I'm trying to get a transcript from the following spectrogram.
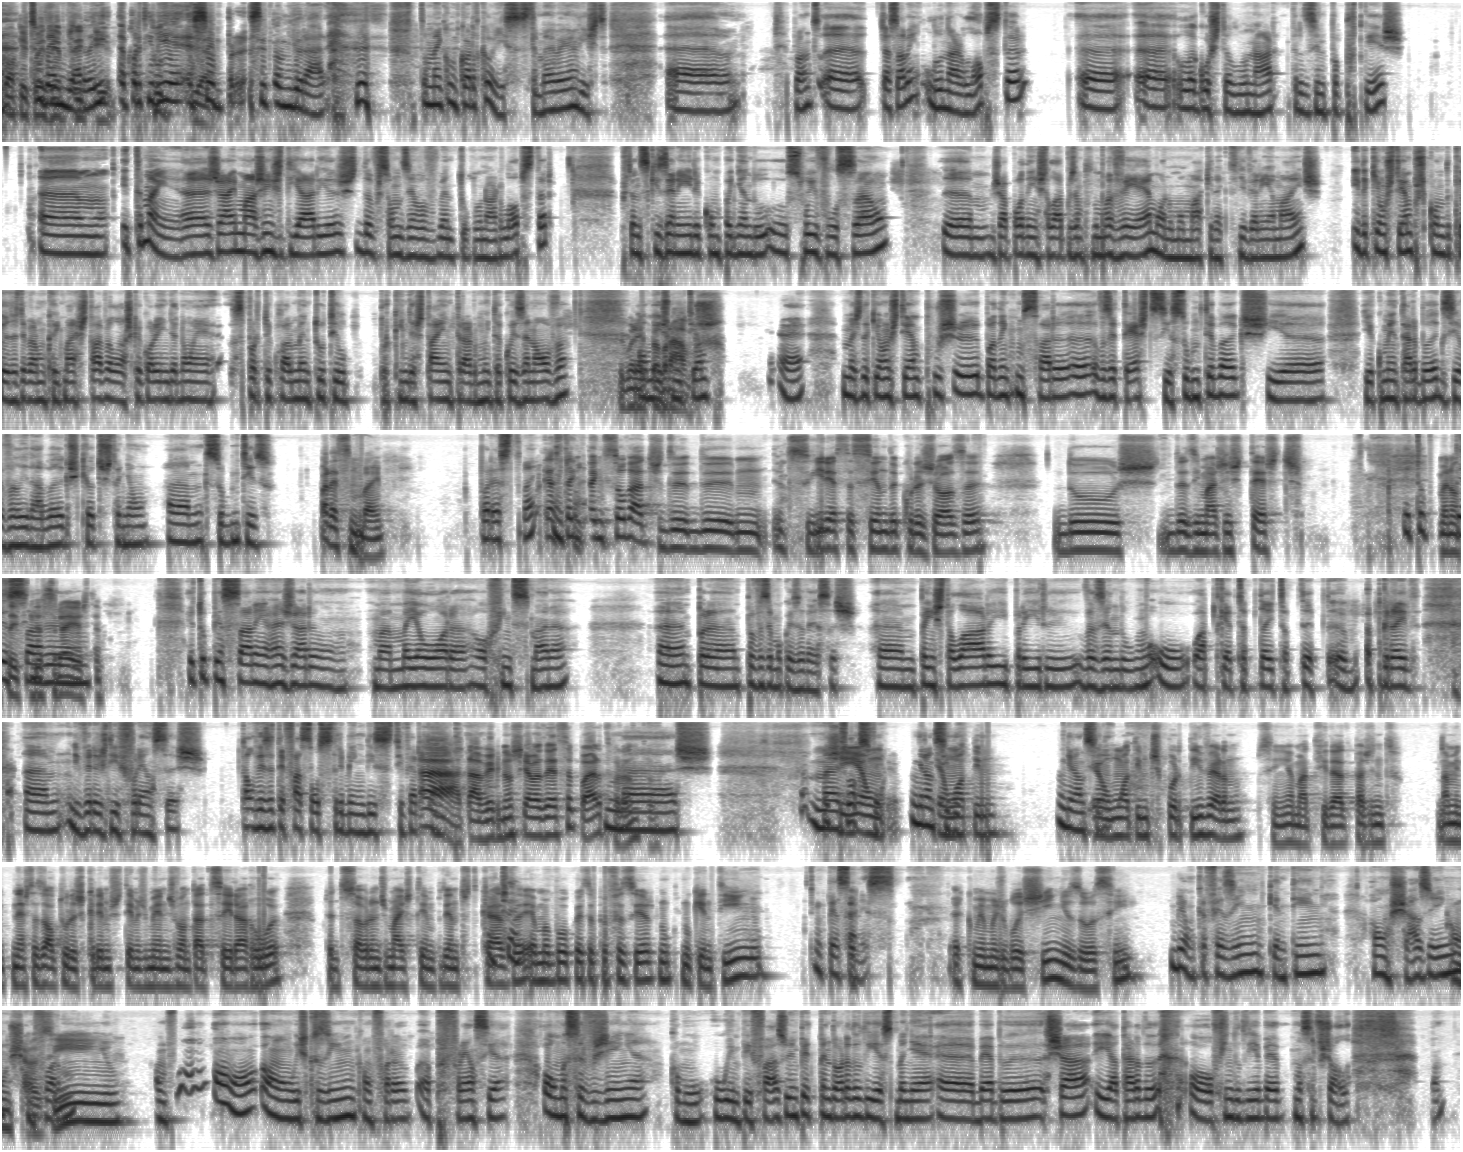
Qualquer tudo coisa é é melhor. Daí, a partir daí é yeah. sempre, sempre a melhorar. também concordo com isso, também é bem visto. Ah, pronto, ah, já sabem, Lunar Lobster, ah, lagosta lunar, traduzindo para português. Um, e também ah, já há imagens diárias da versão de desenvolvimento do Lunar Lobster. Portanto, se quiserem ir acompanhando a sua evolução, um, já podem instalar, por exemplo, numa VM ou numa máquina que tiverem a mais. E daqui a uns tempos, quando a coisa estiver um bocadinho mais estável, acho que agora ainda não é particularmente útil porque ainda está a entrar muita coisa nova Agora é ao mesmo bravos. tempo. É, mas daqui a uns tempos eh, podem começar a, a fazer testes e a submeter bugs e a, e a comentar bugs e a validar bugs que outros tenham ahm, submetido. Parece-me bem. Parece-te bem? Muito tenho, bem. tenho saudades de, de- de seguir essa senda corajosa dos, das imagens de testes, mas não sei se ainda será esta. Eu estou a pensar em arranjar um- uma meia hora ao fim de semana ah, para, para fazer uma coisa dessas. Ah, para instalar e para ir fazendo um- o, o apt-get, update, update, upgrade ah, e ver as diferenças. Talvez até faça o streaming disso se tiver Ah, está a ver que não chegavas a essa parte. Pronto. Mas, mas, sim, logo é se um- É um ótimo, é um ótimo desporto de inverno. Sim, é uma atividade para a gente. Normalmente nestas alturas queremos, temos menos vontade de sair à rua, portanto sobra-nos mais tempo dentro de casa. É uma boa coisa para fazer no, no quentinho, Tenho que pensar nisso. a comer umas bolachinhas ou assim, Beber um cafezinho quentinho, ou um chazinho. ou um conforme- chazinho. ou, um whiskyzinho, conforme a preferência, ou uma cervejinha, como o Impi faz. O Impi depende da hora do dia. Se de manhã eh, bebe chá e à tarde ou ao fim do dia bebe uma cervejola.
